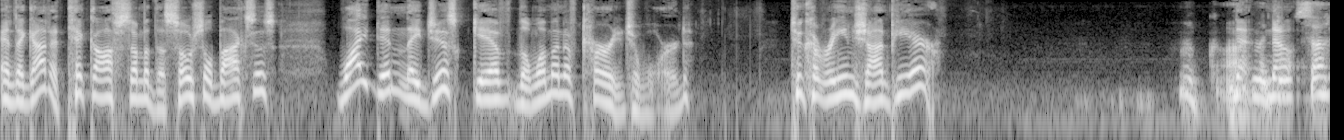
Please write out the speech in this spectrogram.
and they got to tick off some of the social boxes. Why didn't they just give the Woman of Courage Award to Karine Jean Pierre? Oh, God. Now- now- Medusa.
